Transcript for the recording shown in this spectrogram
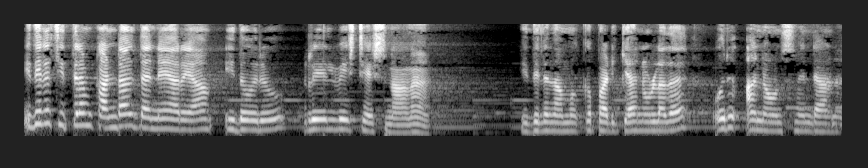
ഇതിലെ ചിത്രം കണ്ടാൽ തന്നെ അറിയാം ഇതൊരു റെയിൽവേ സ്റ്റേഷനാണ് ഇതിൽ നമുക്ക് പഠിക്കാനുള്ളത് ഒരു അനൗൺസ്മെന്റ് ആണ്.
